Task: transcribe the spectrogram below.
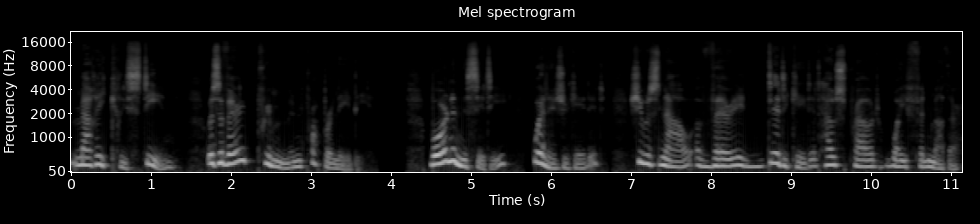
Marie Christine, was a very prim and proper lady. Born in the city, well educated, she was now a very dedicated, house proud wife and mother.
